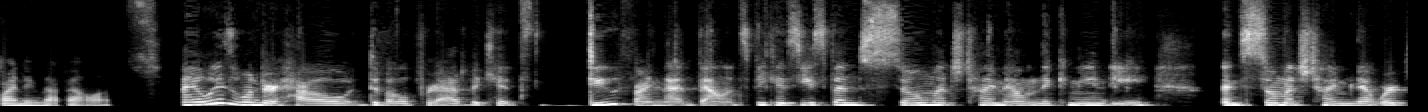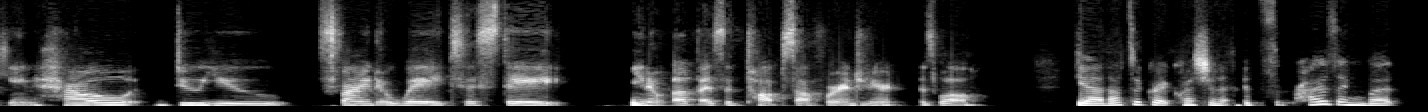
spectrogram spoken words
finding that balance. I always wonder how developer advocates do find that balance because you spend so much time out in the community and so much time networking. How do you find a way to stay, you know, up as a top software engineer as well? Yeah, that's a great question. It's surprising, but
